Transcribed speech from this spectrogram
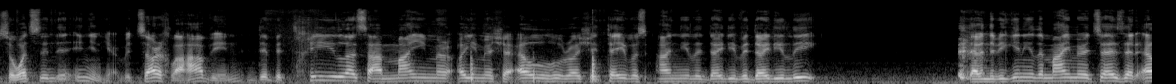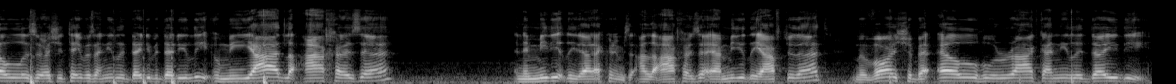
So what's the inyan here? Lahavin de betchilas ha'maimer oimer she'el hu rosh tevos ani v'daidi li that in the beginning of the Maimer it says that El is Rosh Tevas Anil Daidi B'Daidi Li Umiyad La'achar and immediately that acronym is La'achar Immediately after that, Mevar Shebe'el Hu Rak Anil Daidi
